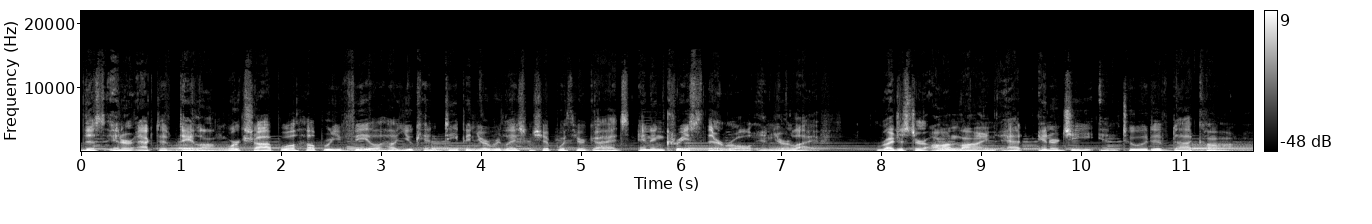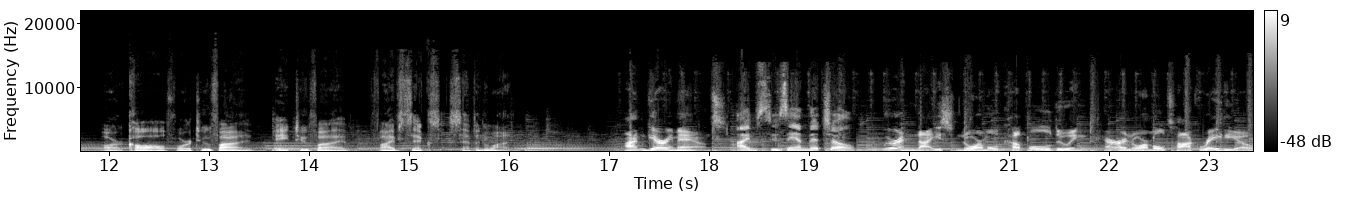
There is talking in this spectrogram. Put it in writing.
This interactive day long workshop will help reveal how you can deepen your relationship with your guides and increase their role in your life. Register online at energyintuitive.com or call 425 825 5671. I'm Gary Mans. I'm Suzanne Mitchell. We're a nice, normal couple doing paranormal talk radio.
